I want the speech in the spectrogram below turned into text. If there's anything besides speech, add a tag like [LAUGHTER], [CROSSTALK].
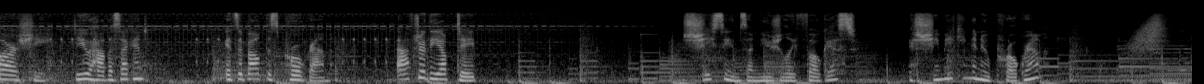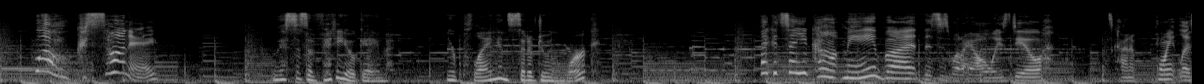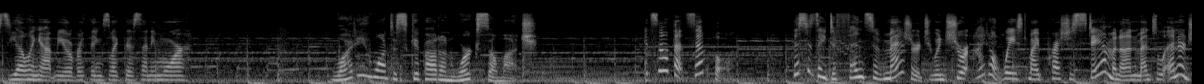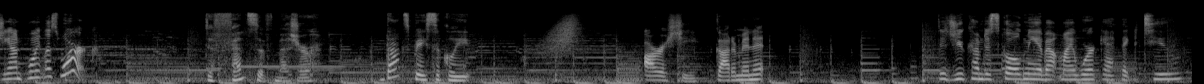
Arashi, do you have a second? It's about this program. After the update... She seems unusually focused. Is she making a new program? Whoa, Kasane! This is a video game. You're playing instead of doing work? I could say you caught me, but this is what I always do. It's kind of pointless yelling at me over things like this anymore. Why do you want to skip out on work so much? It's not that simple. This is a defensive measure to ensure I don't waste my precious stamina and mental energy on pointless work. Defensive measure? That's basically... Arashi, got a minute? Did you come to scold me about my work ethic too?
